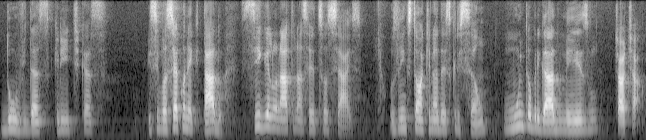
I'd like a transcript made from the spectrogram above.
dúvidas, críticas. E se você é conectado, siga Elunato nas redes sociais. Os links estão aqui na descrição. Muito obrigado mesmo. Tchau, tchau.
